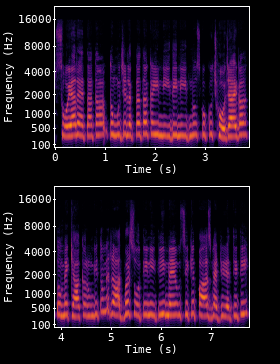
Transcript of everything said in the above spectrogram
सोया रहता था तो मुझे लगता था कहीं नींद ही नींद में उसको कुछ हो जाएगा तो मैं क्या करूँगी? तो मैं रात भर सोती नहीं थी मैं उसी के पास बैठी रहती थी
